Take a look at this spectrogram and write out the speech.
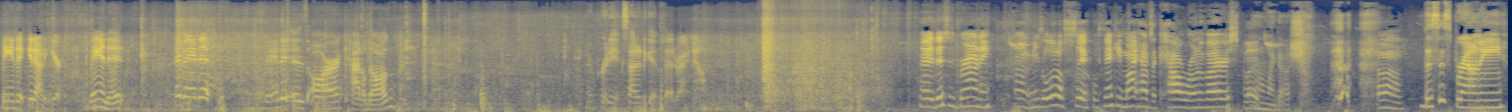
Bandit, get out of here. Bandit. Hey, Bandit. Bandit is our cattle dog. They're pretty excited to get fed right now. Hey, this is Brownie. Um, he's a little sick. We think he might have the cow coronavirus, but Oh my gosh. um, This is Brownie.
